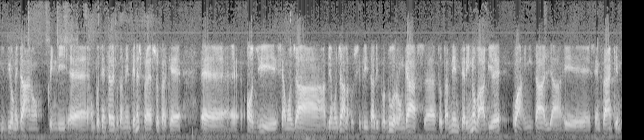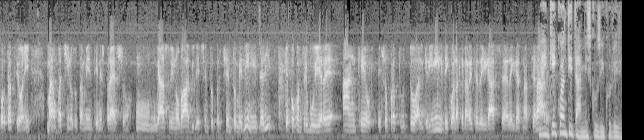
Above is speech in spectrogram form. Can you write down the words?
il biometano, quindi eh, un potenziale totalmente inespresso perché eh, oggi già, abbiamo già la possibilità di produrre un gas eh, totalmente rinnovabile qua in Italia e senza anche importazioni, ma è un bacino totalmente inespresso, un gas rinnovabile 100% made in Italy che può contribuire anche e soprattutto al greening di quella che è la rete del gas, del gas nazionale. Ma in che quantità, mi scusi Curlisi?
